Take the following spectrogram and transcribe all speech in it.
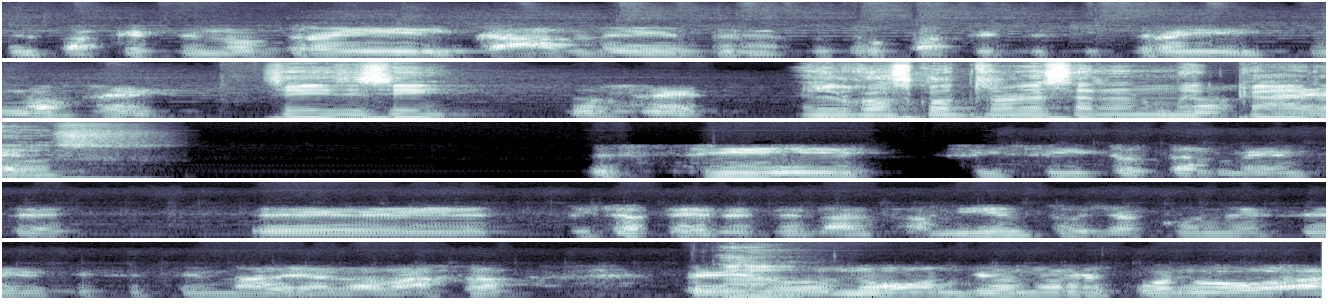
el paquete no trae el cable, pero este otro paquete sí trae, no sé. Sí, sí, sí. No sé. Los controles eran muy caros. Sí, sí, sí, totalmente. Eh, fíjate, desde el lanzamiento, ya con ese ese tema de a la baja, pero ah. no, yo no recuerdo a,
